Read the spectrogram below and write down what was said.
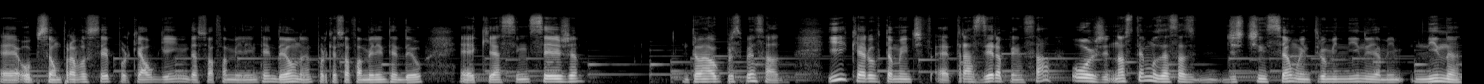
é, opção para você, porque alguém da sua família entendeu, né? Porque sua família entendeu é, que assim seja. Então é algo para ser pensado. E quero também te, é, trazer a pensar, hoje nós temos essa distinção entre o menino e a menina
